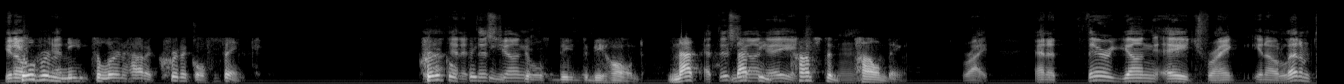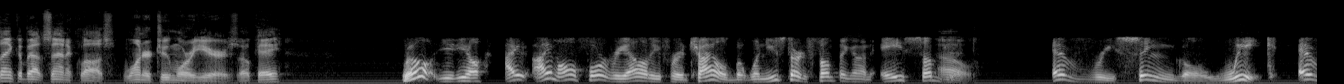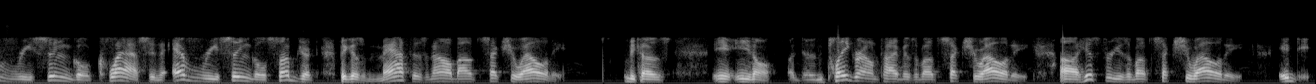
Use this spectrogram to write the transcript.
You know, Children and- need to learn how to critical think. Critical and at this thinking young- skills need to be honed, not At this not young the age. constant mm. pounding. Right. And at their young age, Frank, you know, let them think about Santa Claus one or two more years, okay? Well, you, you know, I I'm all for reality for a child, but when you start thumping on a subject Oh. every single week, every single class in every single subject, because math is now about sexuality, because you know, playground time is about sexuality, uh, history is about sexuality. It,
